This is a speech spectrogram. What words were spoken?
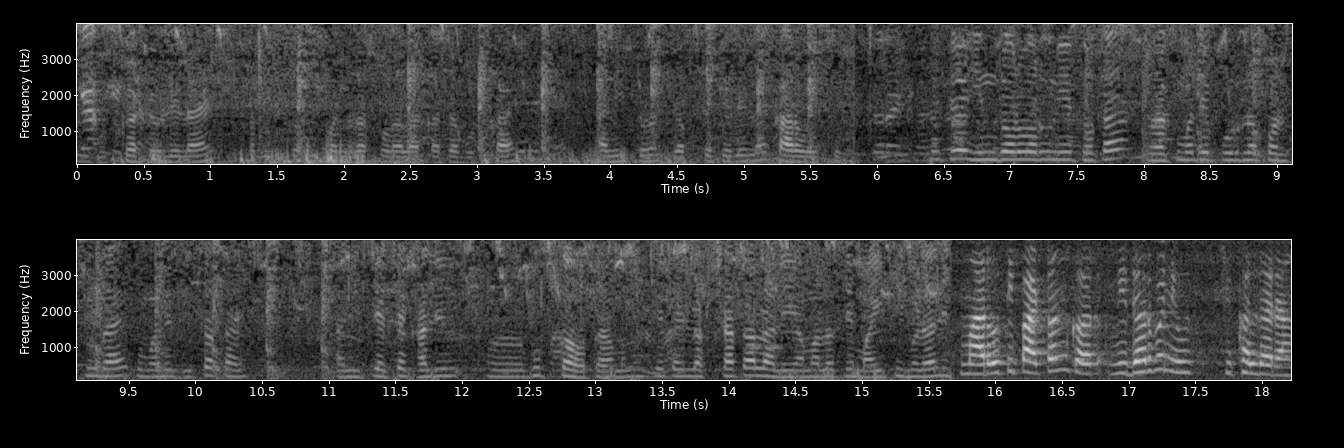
गुटखा ठेवलेला आहे. कमी पंधरा सोळा लाखाचा गुटखा आहे. आणि तो जप्त केलेला कारवाई सुरू. तिथे इंदोरवरून येत होता. ट्रकमध्ये पूर्ण परचून आहे तुम्हाला दिसत आहे. आणि त्याच्याखाली गुटखा होता. म्हणून ते काही लक्षात आला नाही. आम्हाला ते माहिती मिळाली. मारुती पाटणकर विदर्भ न्यूज चिखलदरा.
